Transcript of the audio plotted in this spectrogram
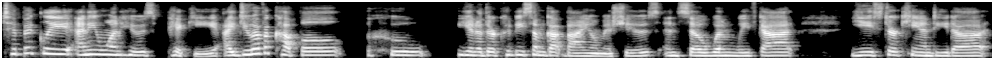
typically anyone who's picky, I do have a couple who, you know, there could be some gut biome issues. And so when we've got yeast or candida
